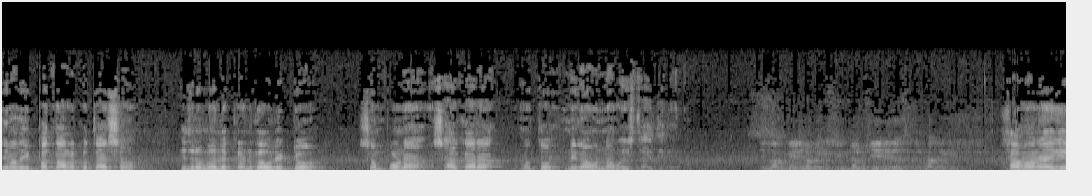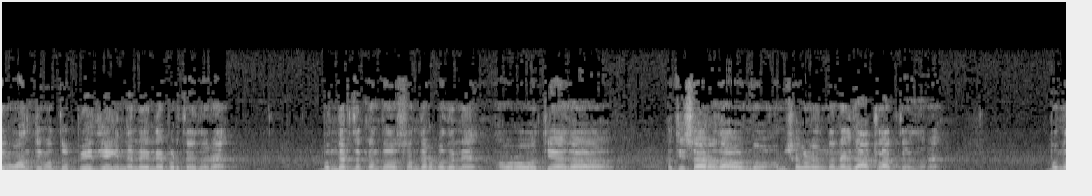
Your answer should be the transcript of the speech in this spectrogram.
ದಿನದ ಇಪ್ಪತ್ನಾಲ್ಕು ತಾಸು ಇದರ ಮೇಲೆ ಕಣ್ಗಾವಲಿಟ್ಟು ಸಂಪೂರ್ಣ ಸಹಕಾರ ಮತ್ತು ನಿಗಾವನ್ನು ವಹಿಸ್ತಾ ಇದ್ದೀವಿ. ಸಾಮಾನ್ಯವಾಗಿ ವಾಂತಿ ಮತ್ತು ಬೇದಿಯ ಹಿನ್ನೆಲೆಯಲ್ಲೇ ಬರ್ತಾ ಇದ್ದಾರೆ. ಬಂದಿರತಕ್ಕಂಥ ಸಂದರ್ಭದಲ್ಲಿ ಅವರು ಅತಿಯಾದ ಅತಿಸಾರದ ಒಂದು ಅಂಶಗಳಿಂದನೇ ದಾಖಲಾಗ್ತಾ ಇದ್ದಾರೆ. ಬಂದ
